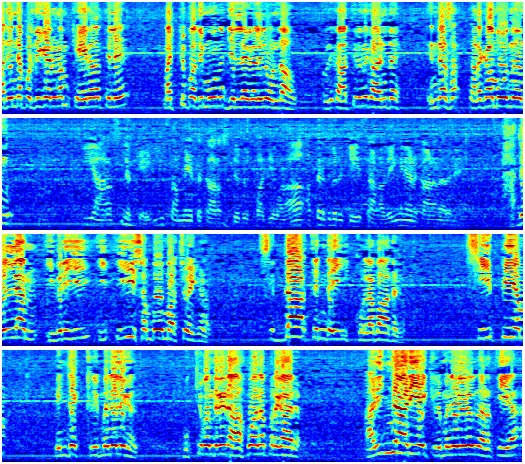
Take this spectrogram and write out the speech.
അതിന്റെ പ്രതികരണം കേരളത്തിലെ മറ്റു പതിമൂന്ന് ജില്ലകളിൽ ഉണ്ടാവും. ഒരു കാത്തിരുന്ന് കാണട്ടെ. എന്താ നടക്കാൻ പോകുന്നതെന്ന്? ഈ അറസ്റ്റൊക്കെ ഈ സമയത്തൊക്കെ അറസ്റ്റ് ഒരു പതിവാണ്. അത്തരത്തിലൊരു കേസാണ്? അത് എങ്ങനെയാണ് കാണുന്നത് അതെല്ലാം ഇവർ ഈ ഈ- ഈ സംഭവം മറച്ചു വയ്ക്കണം. സിദ്ധാർത്ഥിന്റെ ഈ കൊലപാതകം സി പി എമ്മിന്റെ ക്രിമിനലുകൾ മുഖ്യമന്ത്രിയുടെ ആഹ്വാനപ്രകാരം അഴിഞ്ഞാടിയായി ക്രിമിനലുകൾ നടത്തിയ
